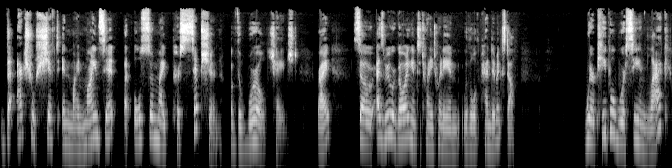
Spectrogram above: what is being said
the actual shift in my mindset, but also my perception of the world changed, right? So, as we were going into 2020 and with all the pandemic stuff, where people were seeing lack,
